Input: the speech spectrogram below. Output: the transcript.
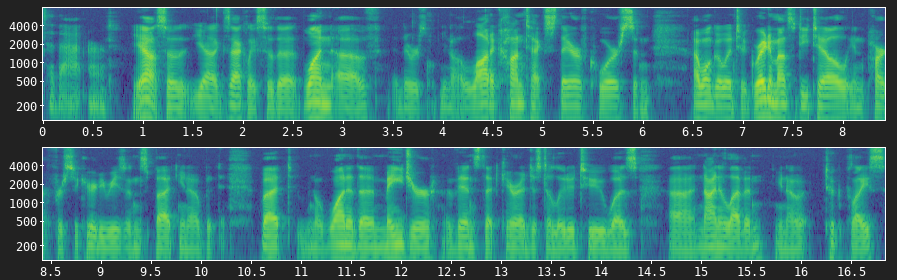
to that or yeah so yeah exactly so the one of there was you know a lot of context there of course and I won't go into great amounts of detail in part for security reasons, but you know, but but you know, one of the major events that Kara just alluded to was uh, 9/11. You know, it took place,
